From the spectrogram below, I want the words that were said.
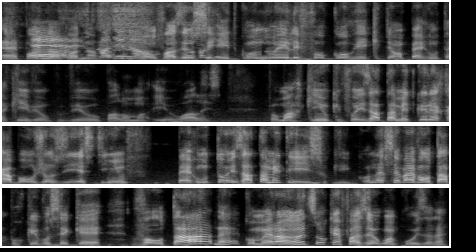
É, pode é, não, pode não. Pode não. Vamos fazer o pode seguinte, ir. quando ele for correr, que tem uma pergunta aqui, viu, viu, Paloma e o Wallace, pro Marquinho, que foi exatamente que ele acabou, o Josias tinha perguntou exatamente isso, que quando você vai voltar porque você quer voltar, né, como era antes ou quer fazer alguma coisa, né?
